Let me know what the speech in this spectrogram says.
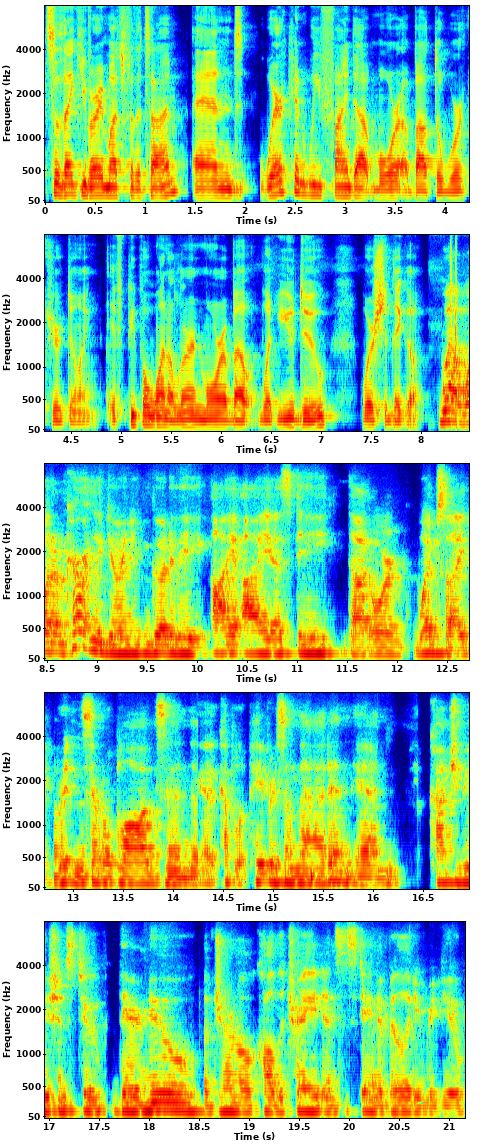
So thank you very much for the time. And where can we find out more about the work you're doing? If people want to learn more about what you do, where should they go? Well, what I'm currently doing, you can go to the iisd.org website. I've written several blogs and a couple of papers on that and, and contributions to their new journal called the Trade and Sustainability Review,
